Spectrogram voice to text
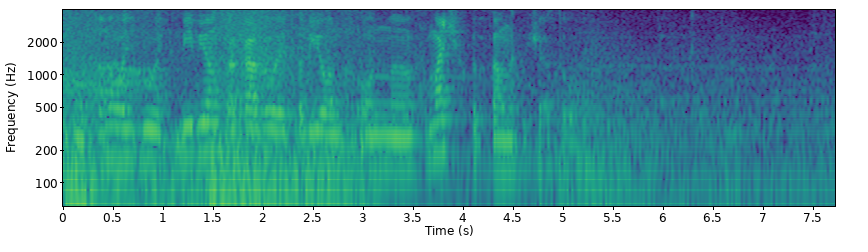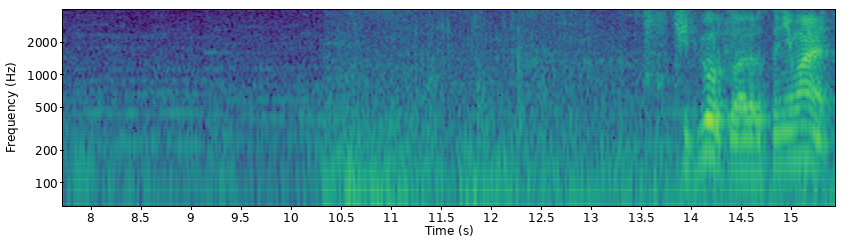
Потому что новость будет. Бибьонг, оказывается, Бьонг, он э, в матчах подставных участвовал. Четвертую Аверс занимает.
